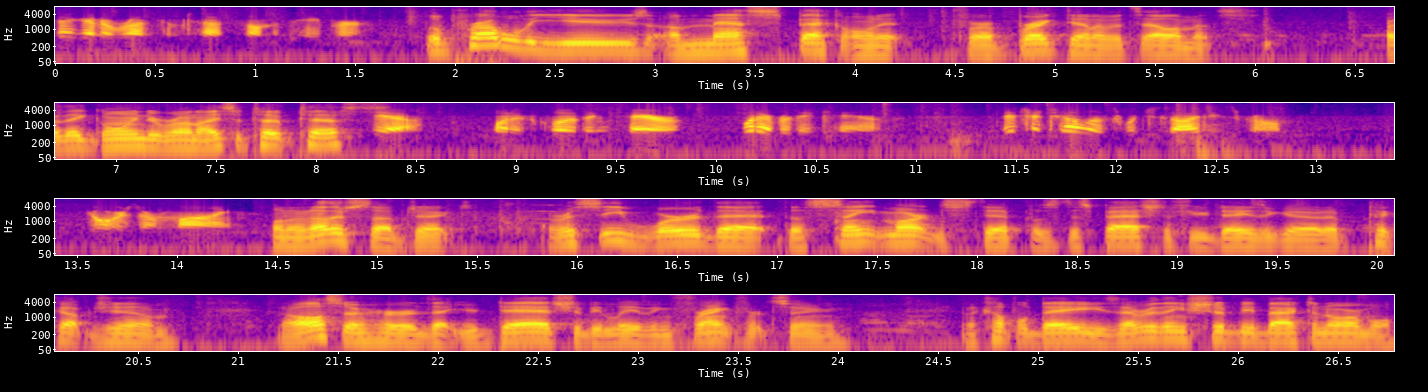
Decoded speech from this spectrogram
They're going to run some tests on the paper. They'll probably use a mass spec on it for a breakdown of its elements. Are they going to run isotope tests? Yeah, on his clothing, hair, whatever they can. It should tell us which side he's from. Yours or mine. On another subject, I received word that the St. Martin stip was dispatched a few days ago to pick up Jim. And I also heard that your dad should be leaving Frankfurt soon. In a couple days, everything should be back to normal.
